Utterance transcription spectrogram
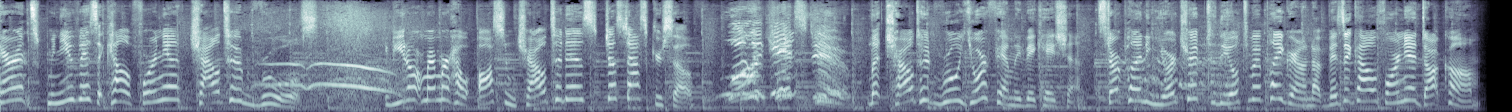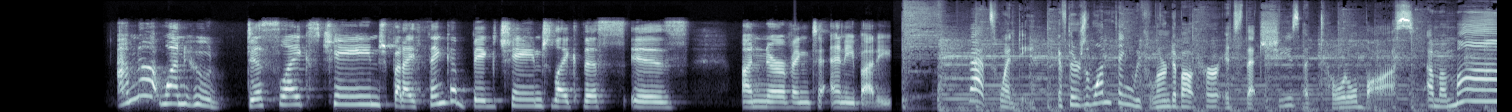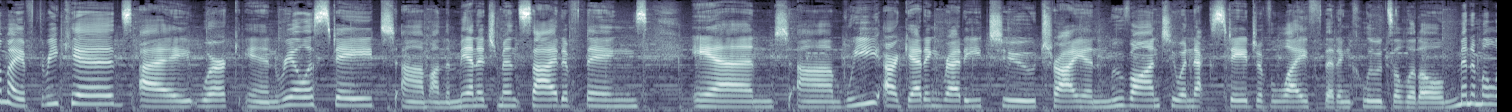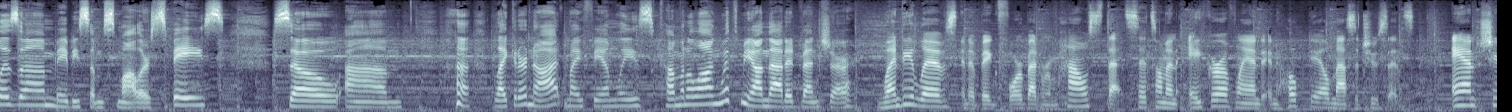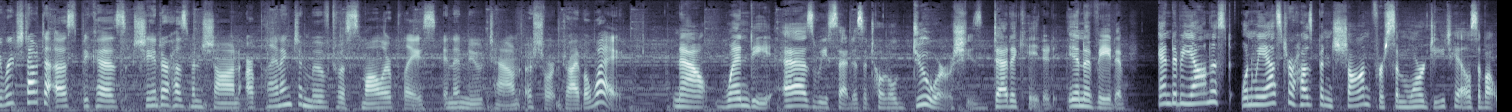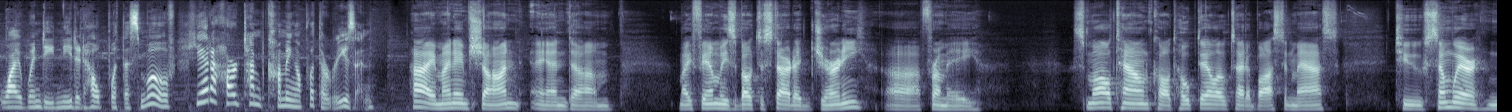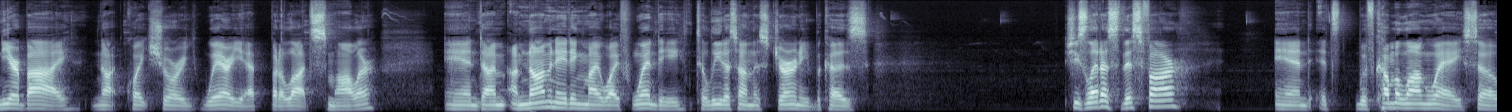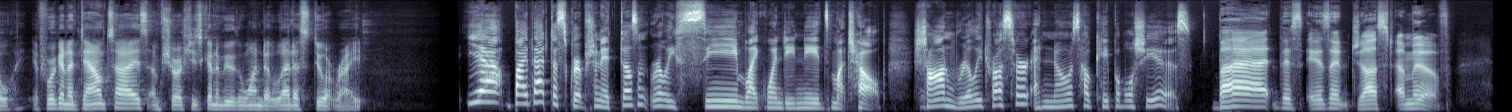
Parents, when you visit California, childhood rules. If you don't remember how awesome childhood is, just ask yourself, What would kids do? Let childhood rule your family vacation. Start planning your trip to the ultimate playground at visitcalifornia.com. I'm not one who dislikes change, but I think a big change like this is unnerving to anybody. That's Wendy. If there's one thing we've learned about her, it's that she's a total boss. I'm a mom. I have three kids. I work in real estate um, on the management side of things. And um, we are getting ready to try and move on to a next stage of life that includes a little minimalism, maybe some smaller space. So, um, like it or not, my family's coming along with me on that adventure. Wendy lives in a big four bedroom house that sits on an acre of land in Hopedale, Massachusetts. And she reached out to us because she and her husband Sean are planning to move to a smaller place in a new town a short drive away. Now, Wendy, as we said, is a total doer. She's dedicated, innovative. And to be honest, when we asked her husband Sean for some more details about why Wendy needed help with this move, he had a hard time coming up with a reason. Hi, my name's Sean, and um, my family's about to start a journey uh, from a small town called Hopedale outside of Boston, Mass, to somewhere nearby, not quite sure where yet, but a lot smaller. And I'm, I'm nominating my wife, Wendy, to lead us on this journey because she's led us this far and it's we've come a long way. So if we're going to downsize, I'm sure she's going to be the one to let us do it right. Yeah, by that description, it doesn't really seem like Wendy needs much help. Sean really trusts her and knows how capable she is. But this isn't just a move.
